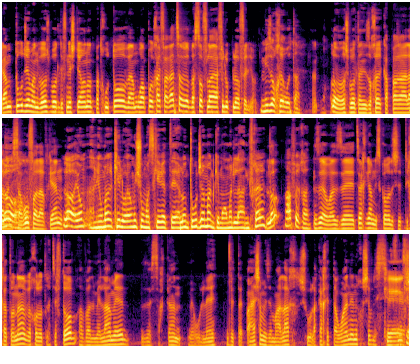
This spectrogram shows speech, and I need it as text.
גם תורג'מן ואושבולט לפני שתי עונות פתחו טוב ואמרו הפועל חיפה רצה ובסוף לא היה אפילו פלייאוף עליון. מי זוכר אותם? לא, אושבולט אני זוכר כפרה עליו, לא. אני שרוף עליו, כן? לא, היום, אני אומר כאילו היום מישהו מזכיר את אה, אלון תורג'מן כמועמד לנבחרת? לא. אף אחד. זהו, אז uh, צריך גם לזכור את זה שזה פתיחת עונה ויכול להיות רצף טוב, אבל מלמד זה שחקן מעולה, והיה שם איזה מהלך שהוא לקח את הוואני אני חושב כן, לסיבוב שם,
